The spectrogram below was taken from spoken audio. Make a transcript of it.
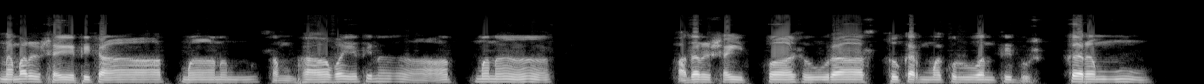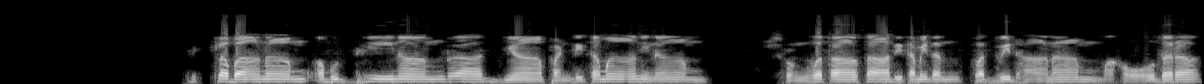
न मर्शयति चात्मानम् सम्भावयति नात्मना। अदर्शयित्वा शूरास्तु कर्म कुर्वन्ति दुष् विक्लबानाम् अबुद्धीनाम् राज्ञा पण्डितमानिनाम्। शृण्वता सादितमिदम् त्वद्विधानाम् महोदर।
